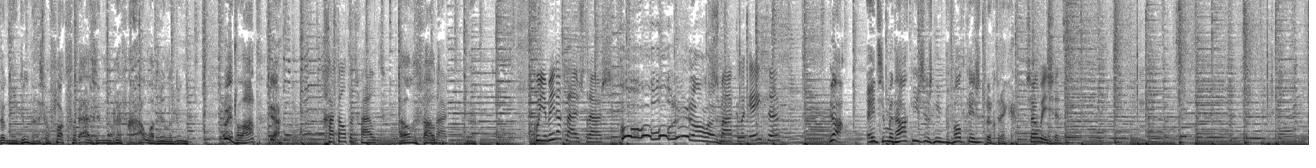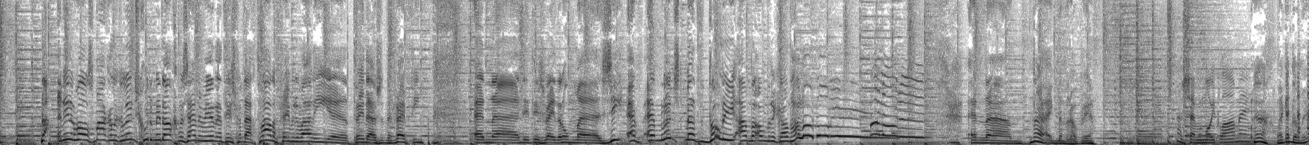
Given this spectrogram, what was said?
Het ook niet doen. Hè. Zo vlak voor de uitzending nog even gauw wat willen doen. Weer te laat, ja. Gaat altijd fout. Altijd fout. Ja. Goedemiddag luisteraars. Goedemiddag Smakelijk eten. Ja, eet ze met hakjes, dus niet bevalt, kun je ze terugtrekken. Zo is het. Nou, in ieder geval smakelijke lunch. Goedemiddag, we zijn er weer. Het is vandaag 12 februari uh, 2015. En uh, dit is wederom uh, ZFM Lunch met Dolly aan de andere kant. Hallo Dolly! Hallo Ruud! En uh, nou ja, ik ben er ook weer. Nou, daar zijn we mooi klaar mee. Ja, lekker dan weer.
